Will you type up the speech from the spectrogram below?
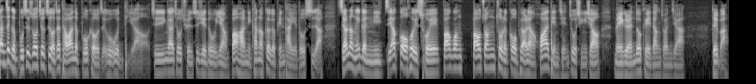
但这个不是说就只有在台湾的博客有这个问题了哦，其实应该说全世界都一样，包含你看到各个平台也都是啊。只要任何一个你只要够会吹，包光包装做的够漂亮，花一点钱做行销，每个人都可以当专家，对吧？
